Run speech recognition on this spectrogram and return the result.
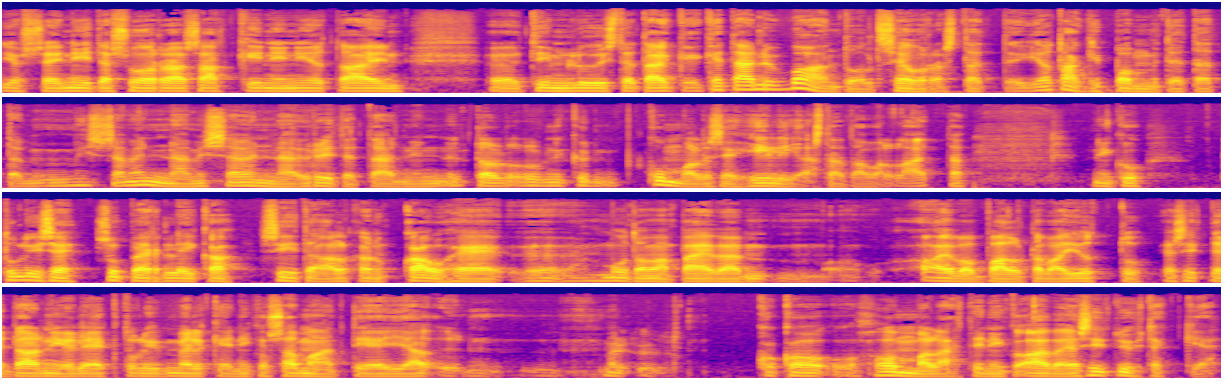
jos ei niitä suoraan saa kiinni, niin jotain Tim Lewista tai ketään nyt vaan tuolta seurasta, että jotakin pommitetaan, että missä mennään, missä mennään, yritetään, niin nyt on ollut niin kummallisen hiljasta tavalla, että niin kuin tuli se Superliiga, siitä alkanut kauhea muutaman päivän aivan valtava juttu, ja sitten Daniel Ek tuli melkein niin saman tien, ja koko homma lähti niin aivan, ja sitten yhtäkkiä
